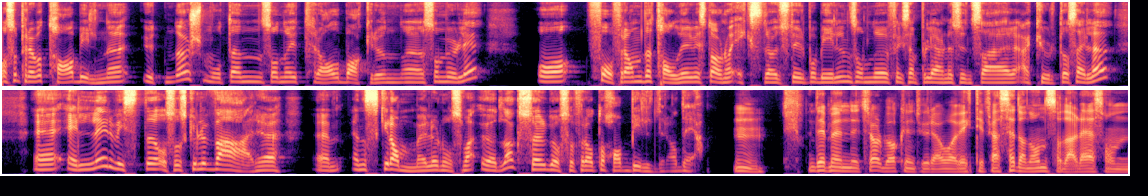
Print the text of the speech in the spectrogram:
Og så prøv å ta bildene utendørs mot en så nøytral bakgrunn eh, som mulig. Og få fram detaljer hvis du har noe ekstrautstyr på bilen som du f.eks. gjerne syns er, er kult å selge. Eh, eller hvis det også skulle være eh, en skramme eller noe som er ødelagt, sørg også for at du har bilder av det. Mm. Men det med en nøytral bakgrunn tror jeg også er viktig, for jeg har sett annonser der det er sånn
